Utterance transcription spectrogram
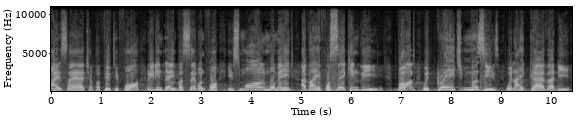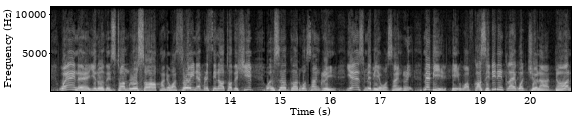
Isaiah chapter 54, reading there in verse 7, For a small moment have I forsaken thee, but with great mercies will I gather thee. When, uh, you know, the storm rose up and they were throwing everything out of the ship, well, so God was angry. Yes, maybe he was angry. Maybe, he, of course, he didn't like what Jonah had done.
